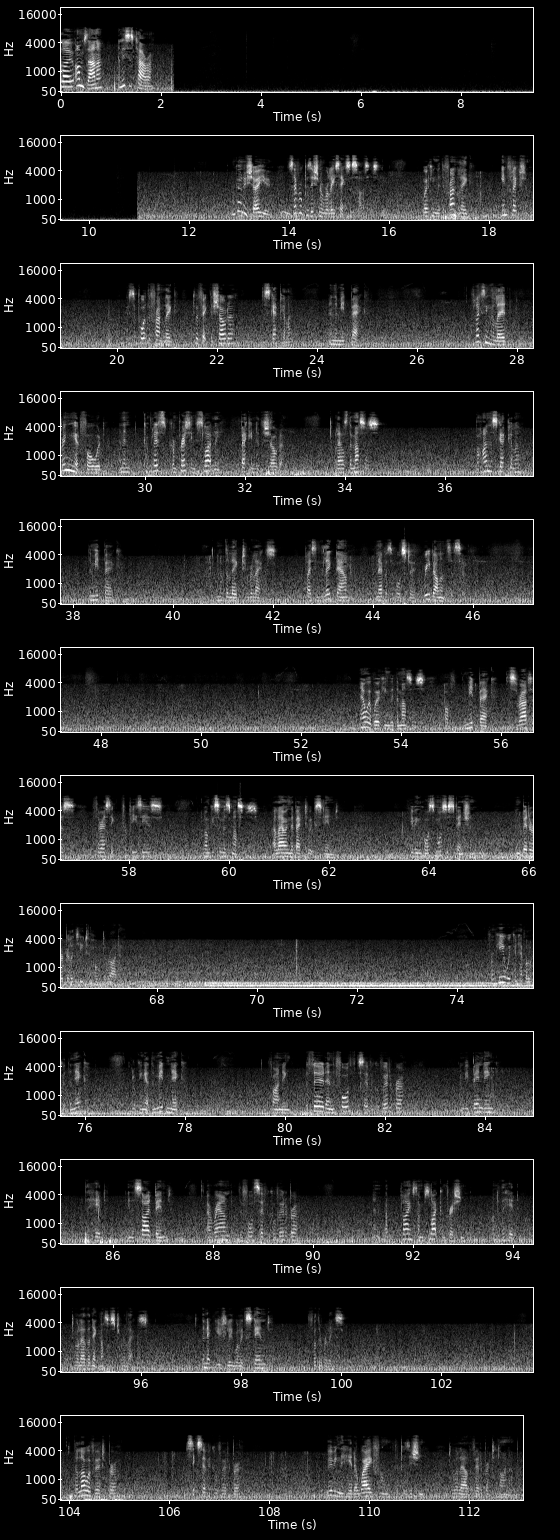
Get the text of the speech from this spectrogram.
Hello, I'm Zana, and this is Tara. I'm going to show you several positional release exercises, working with the front leg in flexion. We support the front leg to affect the shoulder, the scapula, and the mid-back. Flexing the leg, bringing it forward, and then compress, compressing slightly back into the shoulder allows the muscles behind the scapula, the mid-back, and of the leg to relax. Placing the leg down enables the horse to rebalance itself. Now we're working with the muscles of the mid-back, the serratus, thoracic trapezius, longissimus muscles, allowing the back to extend, giving the horse more suspension and a better ability to hold the rider. From here we can have a look at the neck, looking at the mid-neck, finding the third and the fourth cervical vertebra, and be bending the head in a side bend around the fourth cervical vertebra and applying some slight compression onto the head to allow the neck muscles to relax. The neck usually will extend for the release. The lower vertebra, sixth cervical vertebra, moving the head away from the position to allow the vertebra to line up.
